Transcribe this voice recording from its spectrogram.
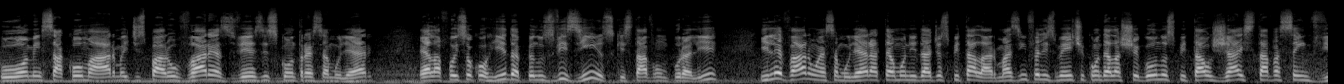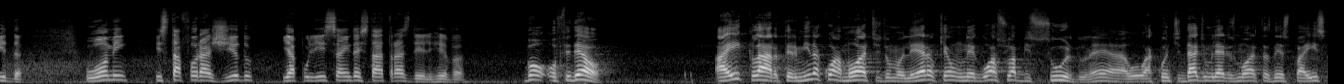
O homem sacou uma arma e disparou várias vezes contra essa mulher. Ela foi socorrida pelos vizinhos que estavam por ali e levaram essa mulher até uma unidade hospitalar, mas infelizmente quando ela chegou no hospital já estava sem vida. O homem está foragido e a polícia ainda está atrás dele, Riva. Bom, ô Fidel, aí, claro, termina com a morte de uma mulher, o que é um negócio absurdo, né? A quantidade de mulheres mortas nesse país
